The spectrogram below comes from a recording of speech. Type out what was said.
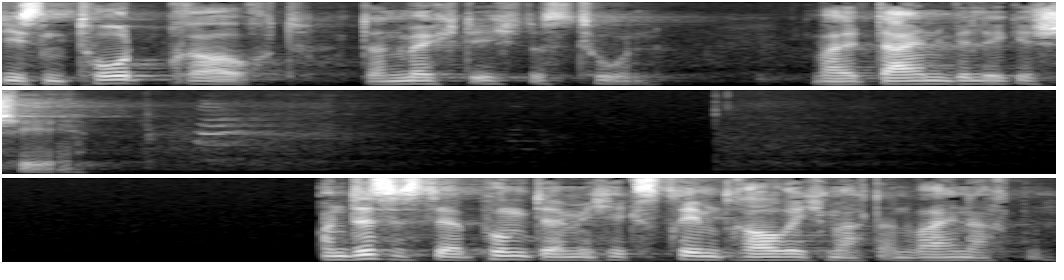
diesen Tod braucht, dann möchte ich das tun, weil dein Wille geschehe. Und das ist der Punkt, der mich extrem traurig macht an Weihnachten.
